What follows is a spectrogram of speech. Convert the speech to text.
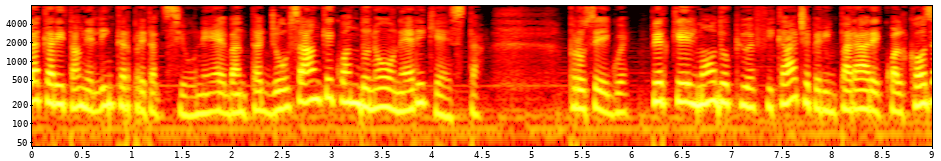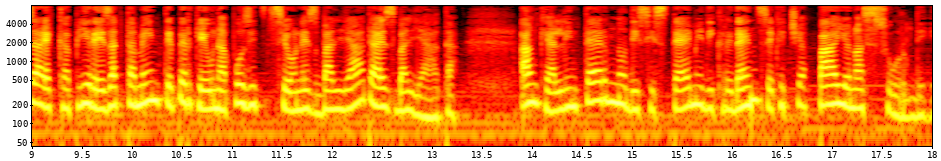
La carità nell'interpretazione è vantaggiosa anche quando non è richiesta. Prosegue, perché il modo più efficace per imparare qualcosa è capire esattamente perché una posizione sbagliata è sbagliata. Anche all'interno di sistemi di credenze che ci appaiono assurdi.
